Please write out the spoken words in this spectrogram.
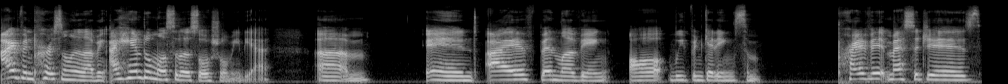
I've been personally loving. I handle most of the social media, um, and I've been loving all. We've been getting some private messages.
